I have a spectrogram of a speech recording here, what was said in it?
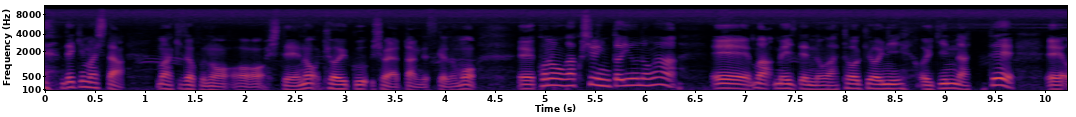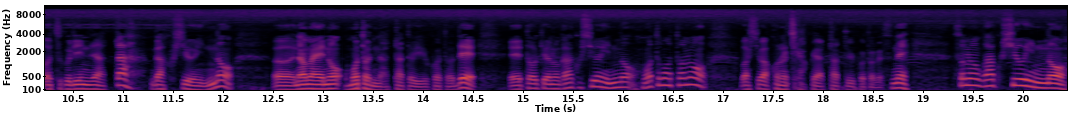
できました、まあ、貴族の指定の教育所やったんですけども、えー、この学習院というのが、えー、まあ、明治天皇が東京にお行きになって、えお作りになった学習院の名前の元になったということで、東京の学習院のもともとの場所はこの近くやったということですね。その学習院の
